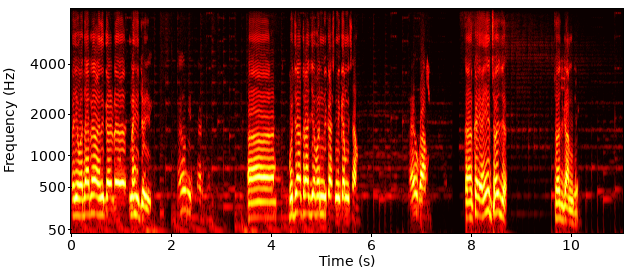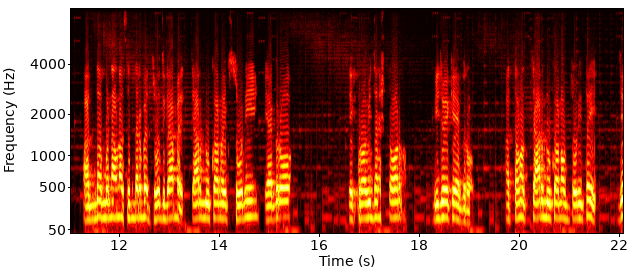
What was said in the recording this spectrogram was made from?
પછી વધારે અંધકાર નહીં જોયું. ગુજરાત રાજ્ય વન વિકાસ નિગમ સામે કયું ગામ? કઈ અહીં જોજ જોજ ગામ છે. આજના બનાવના સંદર્ભે જોજ ગામે ચાર દુકાનો એક સોની એગ્રો એક પ્રોવિઝન સ્ટોર બીજો એક એગ્રો. આ ત્રણ ચાર દુકાનો ચોરી થઈ. જે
